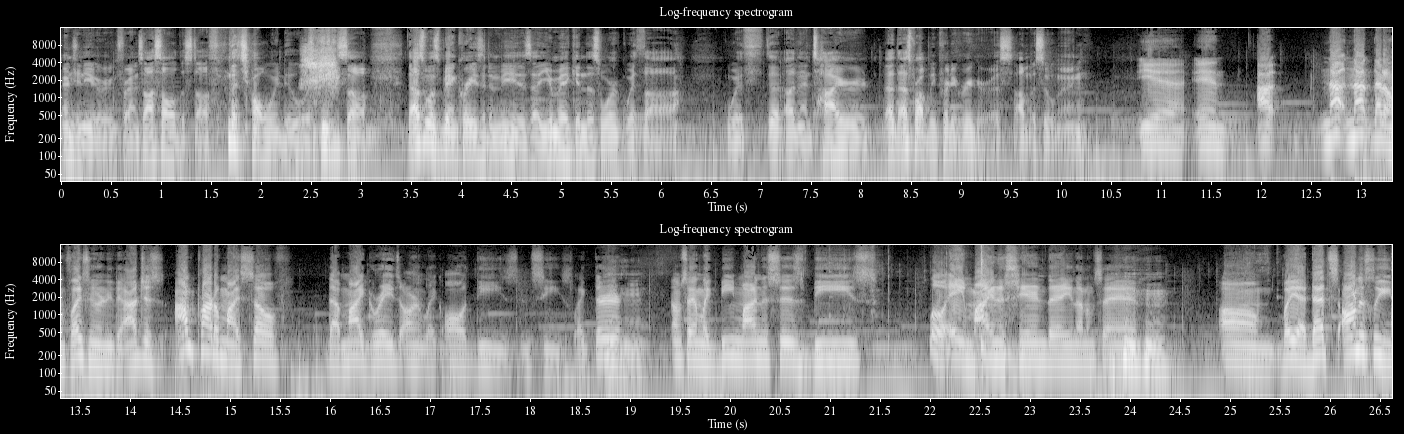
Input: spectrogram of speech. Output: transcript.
engineering friend, so I saw the stuff that y'all were doing. so that's what's been crazy to me is that you're making this work with uh with an entire that, that's probably pretty rigorous. I'm assuming. Yeah, and I not not that I'm flexing or anything. I just I'm proud of myself that my grades aren't like all D's and C's. Like they're Mm-hmm. you know what I'm saying like B minuses, B's, little A minus here and there, you know what I'm saying? um but yeah, that's honestly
